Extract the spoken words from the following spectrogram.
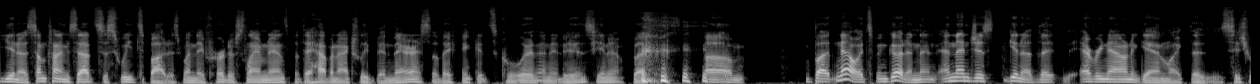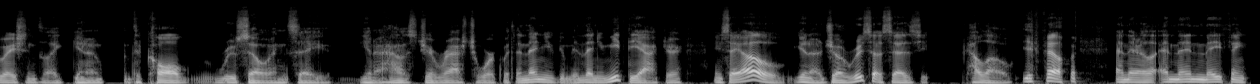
you know, sometimes that's the sweet spot is when they've heard of Slamdance, but they haven't actually been there, so they think it's cooler than it is, you know. But, um, but no, it's been good. And then and then just you know the every now and again like the situations like you know to call Russo and say you know how's Jim Rash to work with, and then you and then you meet the actor and you say oh you know Joe Russo says hello you know, and they're and then they think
